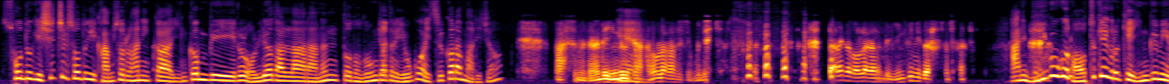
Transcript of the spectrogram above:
소득이 실질 소득이 감소를 하니까 인건비를 올려달라라는 또 노동자들의 요구가 있을 거란 말이죠. 맞습니다. 근데 임금이 예. 잘안 올라가서 지금 문제죠. 다른 건 올라가는데 임금이 잘 안 올라가서. 아니 미국은 어떻게 그렇게 임금이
